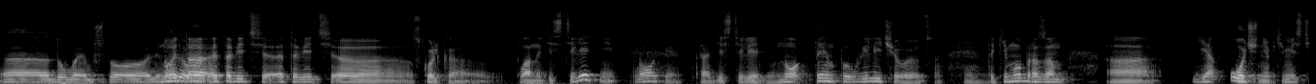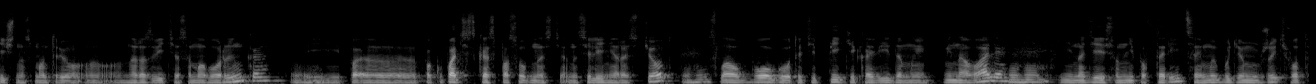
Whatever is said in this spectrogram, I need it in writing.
э, думаем, что линолеум... Ну это, это ведь, это ведь э, сколько? Планы десятилетние. Ну окей. Да, десятилетние. Но темпы увеличиваются. Угу. Таким образом, э, я очень оптимистично смотрю э, на развитие самого рынка. Угу. И э, покупательская способность населения растет. Угу. Слава богу, вот эти пики ковида мы миновали. Угу. И надеюсь, он не повторится. И мы будем жить вот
